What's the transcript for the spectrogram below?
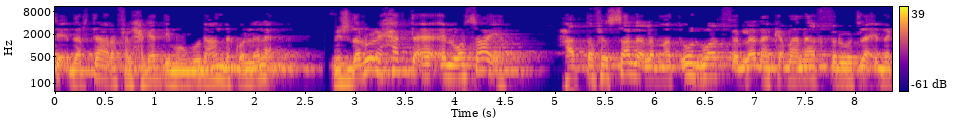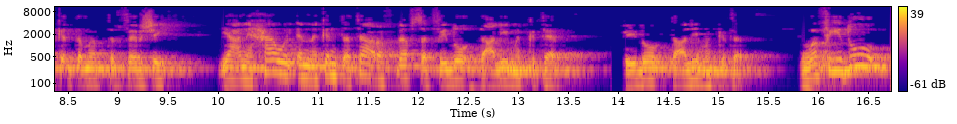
تقدر تعرف الحاجات دي موجودة عندك ولا لأ. مش ضروري حتى الوصايا. حتى في الصلاة لما تقول واغفر لنا كما نغفر وتلاقي إنك أنت ما بتغفرش. يعني حاول إنك أنت تعرف نفسك في ضوء تعليم الكتاب. في ضوء تعليم الكتاب. وفي ضوء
